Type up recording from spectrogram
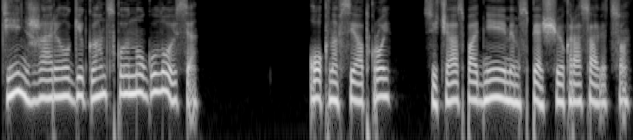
тень жарил гигантскую ногу лося. «Окна все открой», — Сейчас поднимем спящую красавицу».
